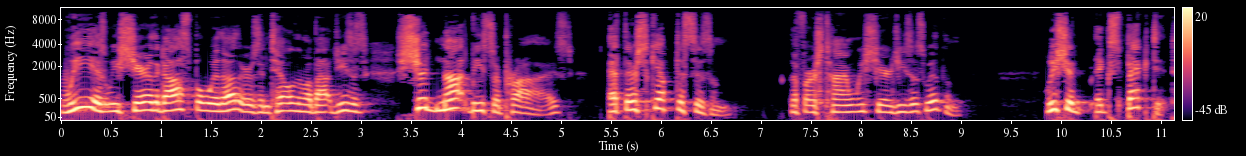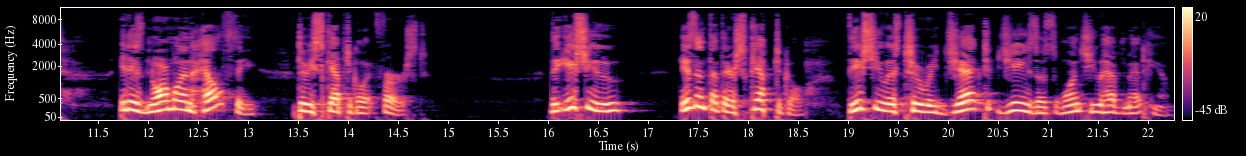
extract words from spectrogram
We, as we share the gospel with others and tell them about Jesus, should not be surprised at their skepticism the first time we share Jesus with them. We should expect it. It is normal and healthy to be skeptical at first. The issue isn't that they're skeptical. The issue is to reject Jesus once you have met him.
